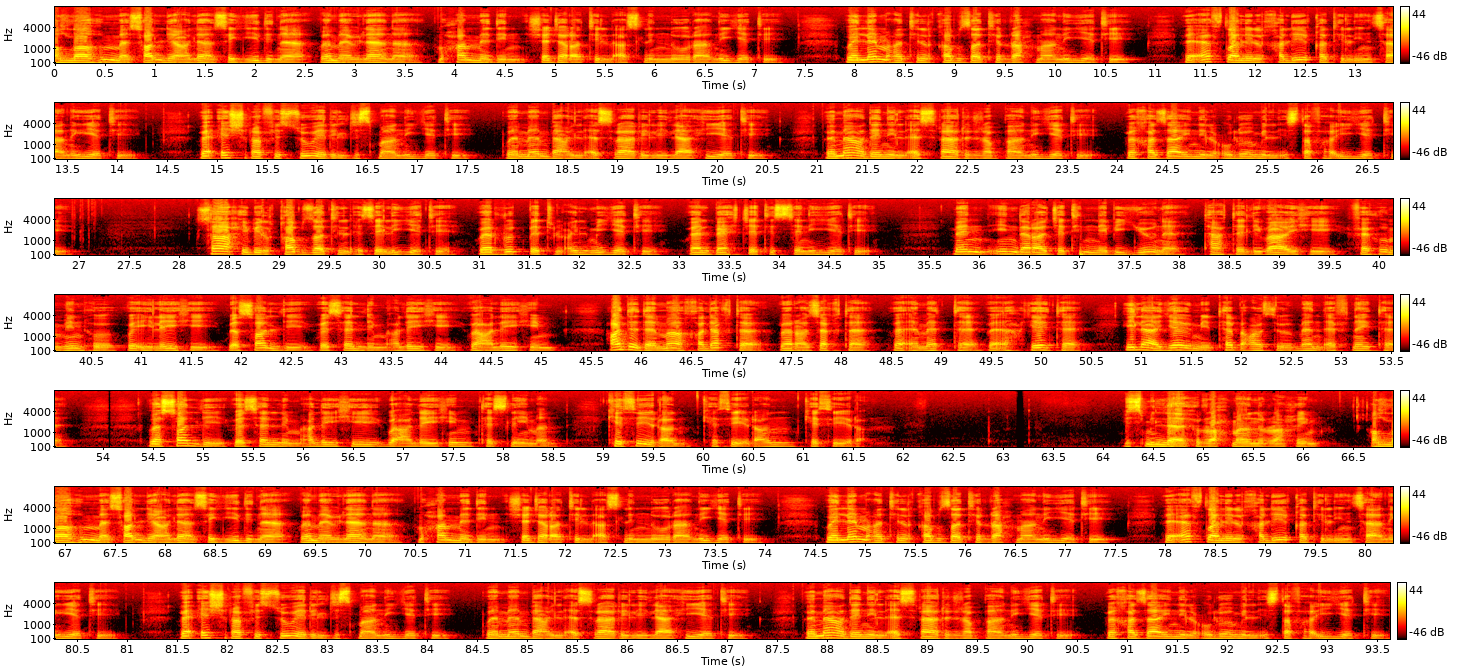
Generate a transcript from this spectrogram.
اللهم صل على سيدنا ومولانا محمد شجرة الأصل النورانية ولمعة القبضة الرحمانية وأفضل الخليقة الإنسانية وأشرف السور الجسمانية ومنبع الأسرار الإلهية ومعدن الأسرار الربانية وخزائن العلوم الاصطفائية صاحب القبضة الأزلية والرتبة العلمية والبهجة السنية. من إن درجة النبيون تحت لوائه فهم منه وإليه وصلي وسلم عليه وعليهم. عدد ما خلقت ورزقت وأمدت وأحييت إلى يوم تبعث من أفنيت. وصلي وسلم عليه وعليهم تسليما. كثيرا كثيرا كثيرا. بسم الله الرحمن الرحيم. اللهم صل على سيدنا ومولانا محمد شجرة الأصل النورانية. ولمعة القبضة الرحمانية وأفضل الخليقة الإنسانية وأشرف السور الجسمانية ومنبع الأسرار الإلهية ومعدن الأسرار الربانية وخزائن العلوم الإصطفائية.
